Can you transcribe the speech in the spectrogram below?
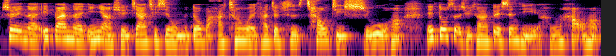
所以呢，一般的营养学家其实我们都把它称为它就是超级食物哈，诶，多摄取它对身体也很好哈。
